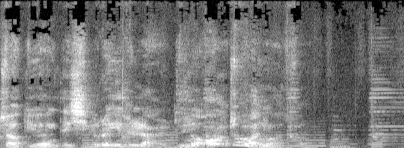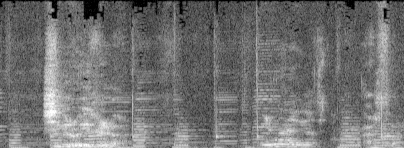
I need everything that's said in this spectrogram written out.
중학교 여행 때 11월 1일 날 눈이 엄청 많이 왔어. 11월 1일 날 옛날 얘기 하지 마. 알았어.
